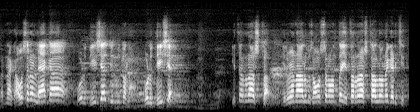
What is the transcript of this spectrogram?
మరి నాకు అవసరం లేక మూడు దేశాలు తిరుగుతున్నా. మూడు దేశాలు. ఇతర రాష్ట్రాలు. ఇరవై నాలుగు సంవత్సరం అంతా ఇతర రాష్ట్రాల్లోనే గడిచింది.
